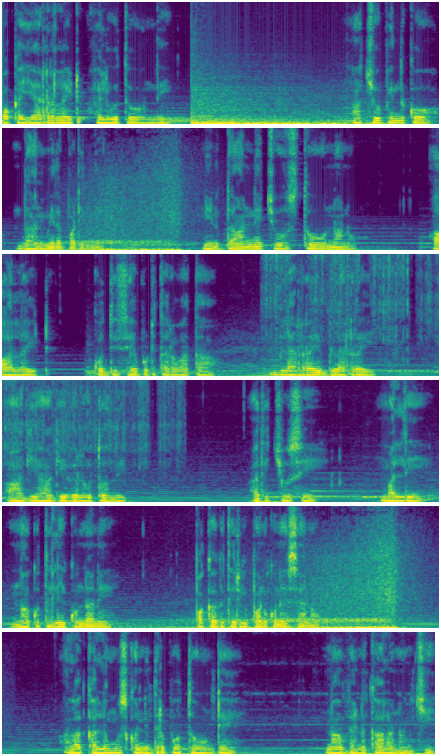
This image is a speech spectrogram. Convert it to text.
ఒక ఎర్ర లైట్ వెలుగుతూ ఉంది. నా చూపు ఎందుకో దాని మీద పడింది. నేను దాన్నే చూస్తూ ఉన్నాను. ఆ లైట్ కొద్దిసేపటి తర్వాత బ్లర్ అయి బ్లర్ అయి ఆగి ఆగి వెలుగుతోంది. అది చూసి మళ్ళీ నాకు తెలియకుండానే పక్కకు తిరిగి పనుకునేశాను. అలా కళ్ళు మూసుకొని నిద్రపోతూ ఉంటే నా వెనకాల నుంచి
